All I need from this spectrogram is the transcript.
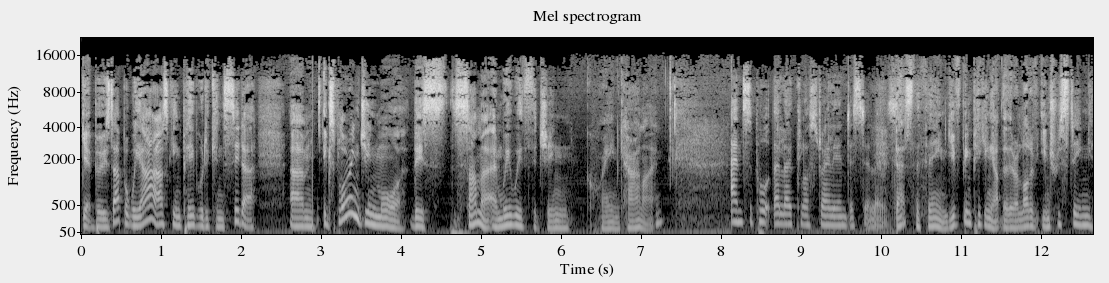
get boozed up, but we are asking people to consider um, exploring gin more this summer. And we're with the gin queen, Caroline. and support their local Australian distillers. That's the thing. You've been picking up that there are a lot of interesting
